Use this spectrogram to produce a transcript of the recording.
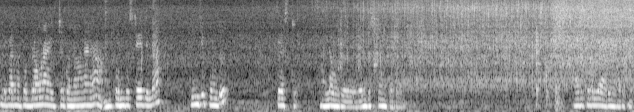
இங்கே பாருங்கள் இப்போ ப்ரௌன் ஆகிடுச்சு கொஞ்சம் வெங்காயம். இப்போ இந்த ஸ்டேஜில் இஞ்சி பூண்டு பேஸ்ட்டு நல்லா ஒரு ரெண்டு ஸ்பூன் போட்டுக்கலாம். அதுக்குள்ளேயே அதுவும் நடக்கும்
